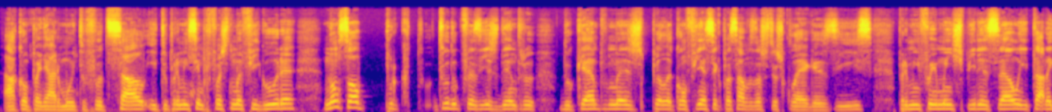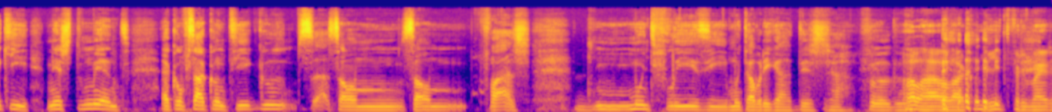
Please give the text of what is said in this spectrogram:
a acompanhar muito o futsal. E tu, para mim, sempre foste uma figura, não só porque tudo o que fazias dentro do campo, mas pela confiança que passavas aos teus colegas. E isso para mim foi uma inspiração. E estar aqui neste momento a conversar contigo só, me, só me faz muito feliz e muito obrigado desde já. Fogo. Olá, olá, convite. Primeiro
